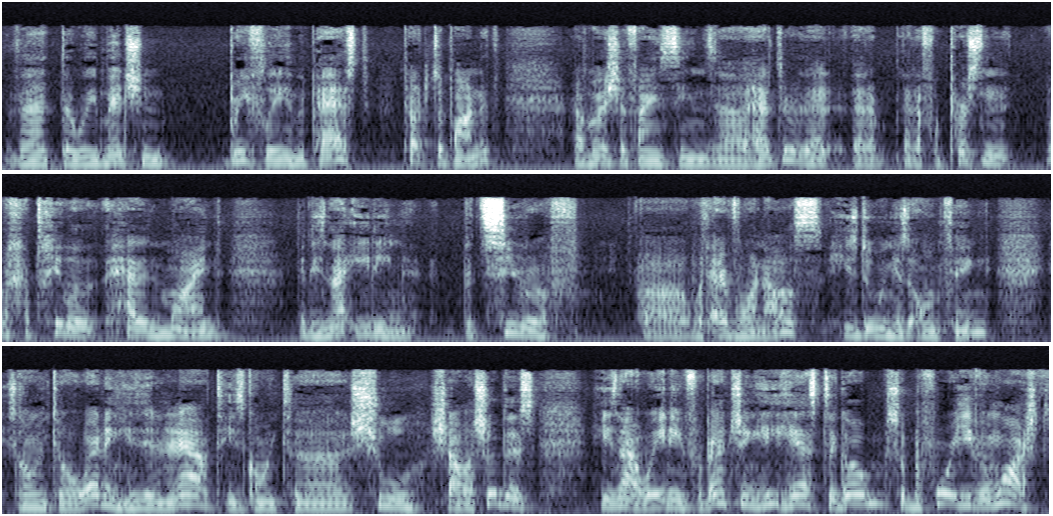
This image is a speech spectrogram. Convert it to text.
that uh, we mentioned briefly in the past, touched upon it. Rav Moshe Feinstein's uh, heter that that, that if a person had in mind that he's not eating betziruf uh, with everyone else. He's doing his own thing. He's going to a wedding. He's in and out. He's going to shul shalashudas. He's not waiting for benching. He, he has to go. So before he even washed,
